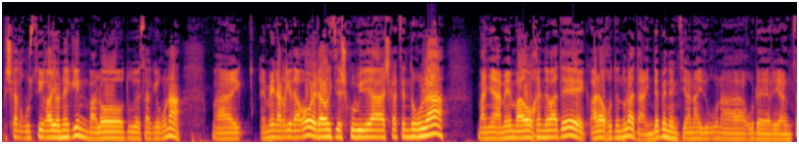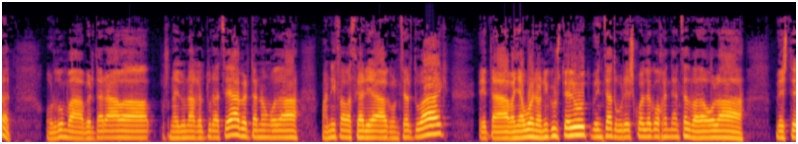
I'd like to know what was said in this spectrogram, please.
pixkat guzti gai honekin, ba, lotu dezakeguna. Ba, hemen argi dago, erabakitze eskubidea eskatzen dugula, baina hemen badago jende batek ara joten dula eta independentzia nahi duguna gure herriantzat. Orduan ba bertara ba, pues, nahi duna gerturatzea, bertan ongo da Manifa Bazkaria kontzertuak Eta, baina, bueno, nik uste dut, behintzat gure eskualdeko jendeantzat badagola beste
